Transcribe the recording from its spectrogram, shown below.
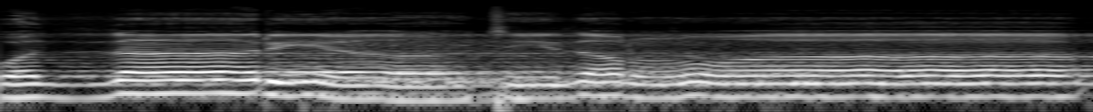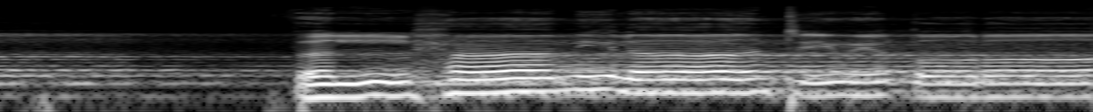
والذاريات ذروا فالحاملات وقرا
